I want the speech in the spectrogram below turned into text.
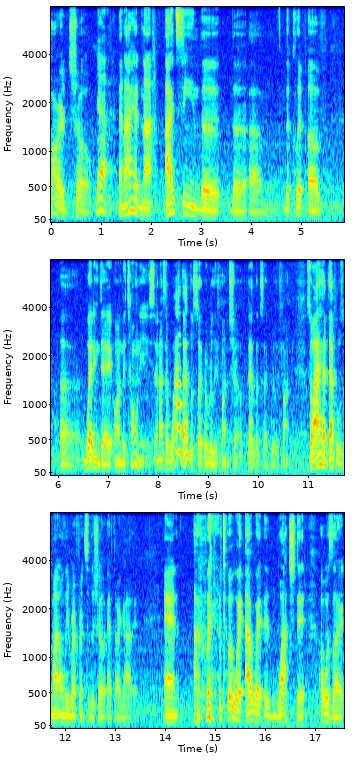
hard show. Yeah. And I had not. I'd seen the the um, the clip of uh, Wedding Day on the Tonys, and I said, "Wow, that looks like a really fun show. That looks like really fun." So I had that was my only reference to the show after I got it, and I went after I went, I went and watched it. I was like,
